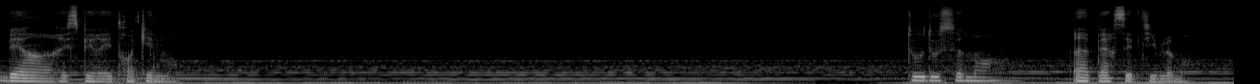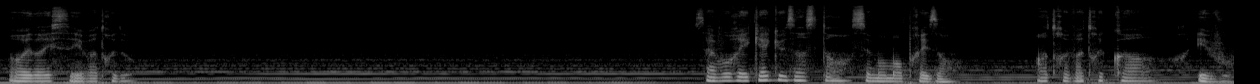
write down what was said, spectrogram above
Bien respirer tranquillement. Tout doucement, imperceptiblement, redressez votre dos. Savourez quelques instants ce moment présent entre votre corps et vous.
